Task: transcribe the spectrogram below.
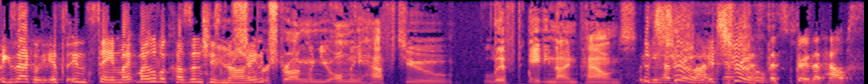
exactly. It's insane. My my little cousin, she's You're nine. super strong when you only have to lift 89 pounds. When you It's have true, it's mass, true. That's true. That helps.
